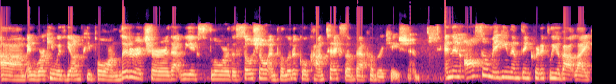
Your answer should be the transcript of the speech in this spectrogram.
um, and working with young people on literature, that we explore the social and political context of that publication. And then also making them think critically about like,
